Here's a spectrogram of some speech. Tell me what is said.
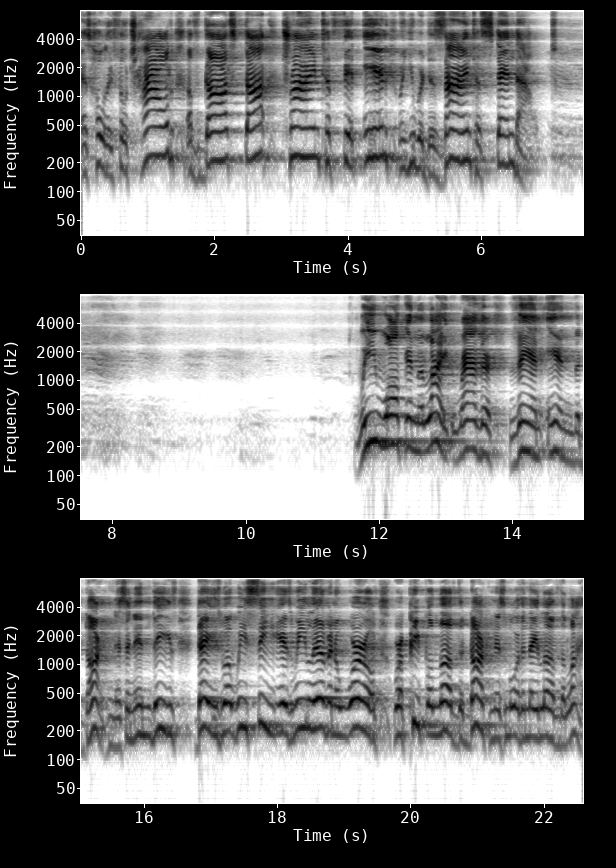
is holy. So, child of God, stop trying to fit in when you were designed to stand out. We walk in the light rather than in the darkness. And in these days, what we see is we live in a world where people love the darkness more than they love the light.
